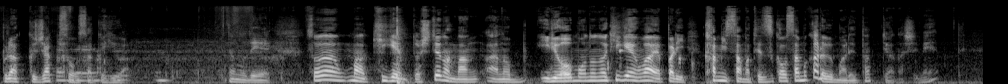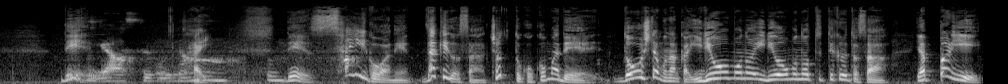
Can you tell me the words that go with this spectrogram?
ブラックジャック創作秘話。なので、それは、まあ、起源としての、ま、あの、医療物の起源は、やっぱり、神様手塚治虫から生まれたっていう話ね。で、いやー、すごいな。はいうんで、最後はね、だけどさ、ちょっとここまで、どうしてもなんか医療物、医療物って言ってくるとさ、やっぱり、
